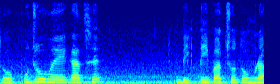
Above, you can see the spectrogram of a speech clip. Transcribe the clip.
তো পুজো হয়ে গেছে। দেখতেই পাচ্ছ তোমরা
